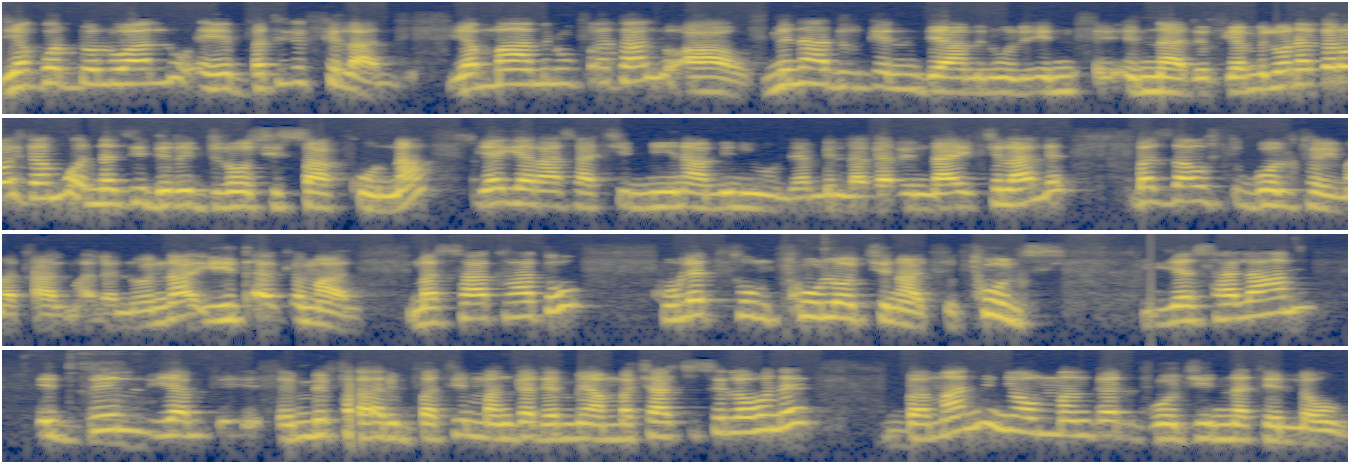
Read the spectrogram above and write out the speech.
የጎደሉ አሉ፣ በትክክል አሉ። የማያምኑበት አሉ። አዎ ምን አድርገን እንዲያምኑ እናድርግ የሚለው ነገሮች ደግሞ እነዚህ ድርድሮች ሲሳኩ እና የየራሳችን ሚና ምን ይሁን የሚል ነገር እናይችላለን። በዛ ውስጥ ጎልቶ ይመጣል ማለት ነው እና ይጠቅማል። መሳካቱ ሁለቱም ቱሎች ናቸው። ቱልስ የሰላም እድል የሚፈርበትን መንገድ የሚያመቻች ስለሆነ በማንኛውም መንገድ ጎጂነት የለውም።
